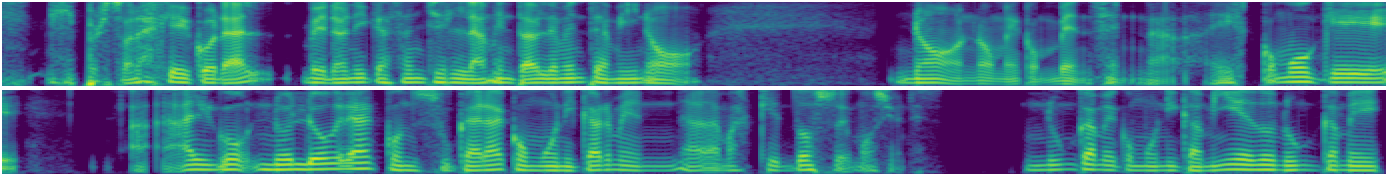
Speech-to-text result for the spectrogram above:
el personaje de Coral, Verónica Sánchez, lamentablemente a mí no, no, no me convence en nada. Es como que algo no logra con su cara comunicarme nada más que dos emociones nunca me comunica miedo, nunca me,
